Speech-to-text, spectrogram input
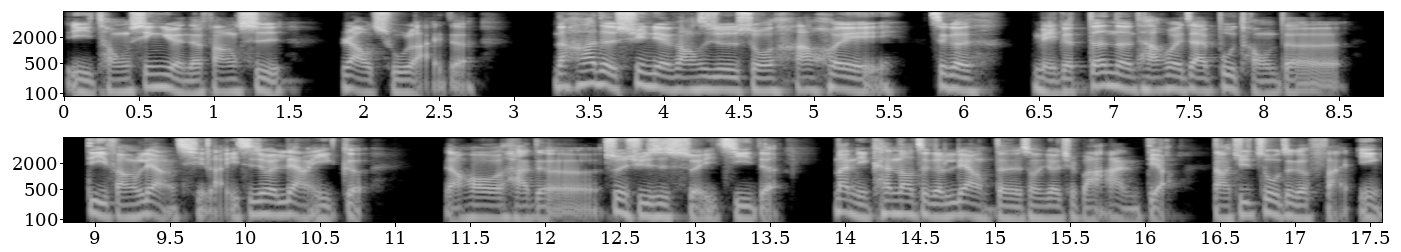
以同心圆的方式绕出来的。那它的训练方式就是说，它会这个每个灯呢，它会在不同的地方亮起来，一次就会亮一个，然后它的顺序是随机的。那你看到这个亮灯的时候，你就要去把它按掉，然后去做这个反应，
